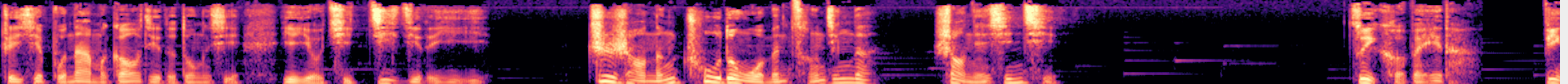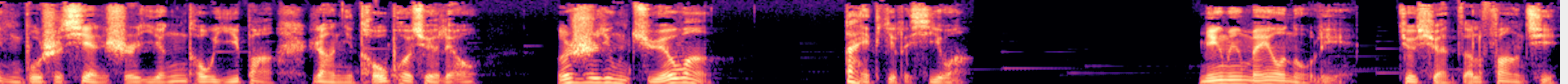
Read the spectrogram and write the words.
这些不那么高级的东西也有其积极的意义，至少能触动我们曾经的少年心气。最可悲的，并不是现实迎头一棒让你头破血流，而是用绝望代替了希望。明明没有努力，就选择了放弃，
